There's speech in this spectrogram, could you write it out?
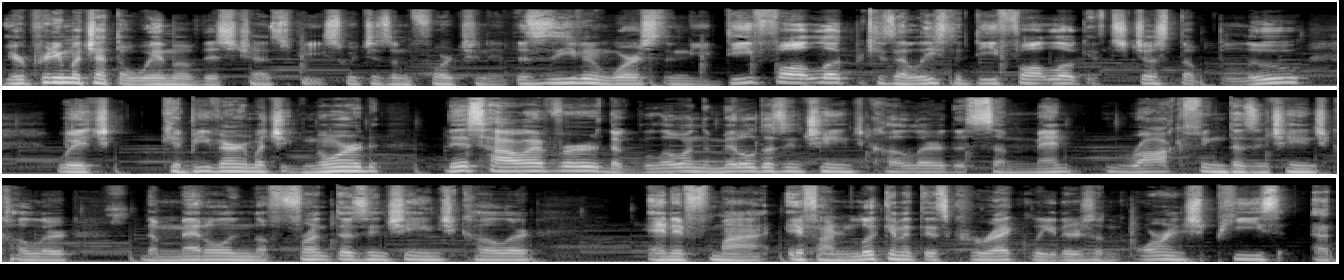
you're pretty much at the whim of this chest piece, which is unfortunate. This is even worse than the default look because at least the default look, it's just the blue, which could be very much ignored. This, however, the glow in the middle doesn't change color. The cement rock thing doesn't change color. The metal in the front doesn't change color. And if my if I'm looking at this correctly, there's an orange piece at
